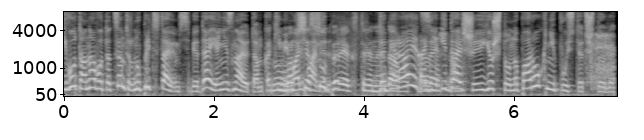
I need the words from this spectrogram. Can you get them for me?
И вот она в этот центр, ну, представим себе, да, я не знаю, там, какими ну, вообще мольбами супер экстренная, да, вот. добирается, и Конечно. Дальше ее что, на порог не пустят, что ли?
